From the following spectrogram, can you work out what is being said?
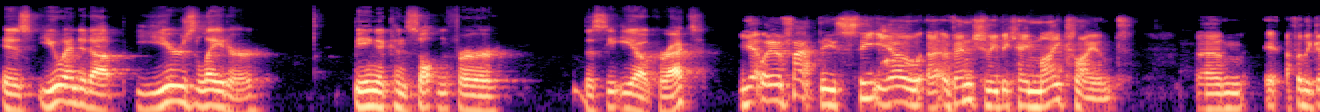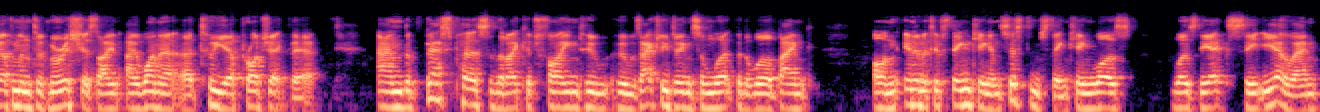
is you ended up years later being a consultant for the CEO, correct? Yeah, well, in fact, the CEO uh, eventually became my client um, it, for the government of Mauritius, I, I won a, a two-year project there. And the best person that I could find who, who was actually doing some work with the World Bank on innovative thinking and systems thinking was, was the ex-CEO. And,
